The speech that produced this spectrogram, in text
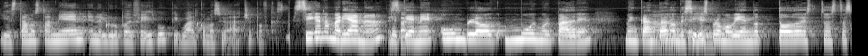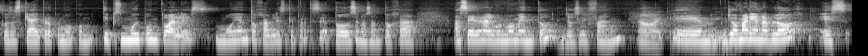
y estamos también en el grupo de Facebook igual como Ciudad H Podcast. Sigan a Mariana, que Exacto. tiene un blog muy, muy padre. Me encanta, donde sigues lindo. promoviendo todo todas estas cosas que hay, pero como con tips muy puntuales, muy antojables, que aparte se- a todos se nos antoja hacer en algún momento. Yo soy fan. Ay, qué Eh, yo, Mariana Blog, es,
